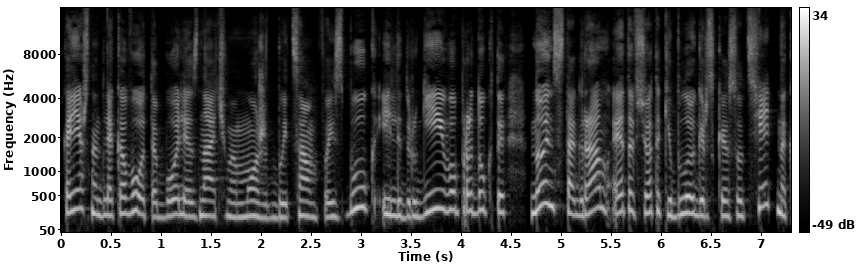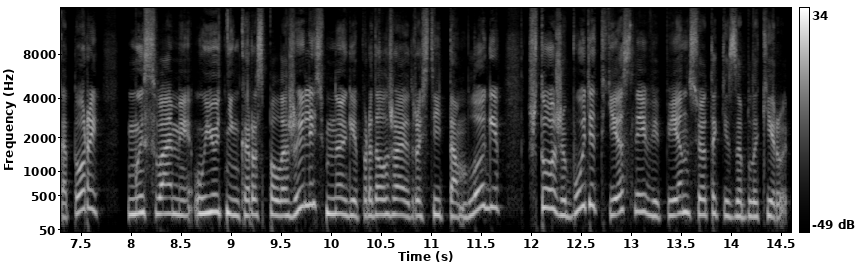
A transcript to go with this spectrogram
Конечно, для кого-то более значимым может быть сам Facebook или другие его продукты, но Instagram — это все-таки блогерская соцсеть, на которой мы с вами уютненько расположились, многие продолжают растить там блоги. Что же будет, если VPN все-таки заблокирует?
